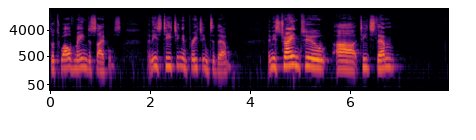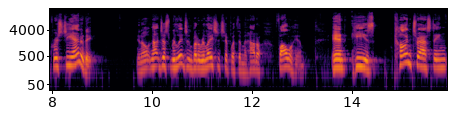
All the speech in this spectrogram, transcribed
the 12 main disciples. And he's teaching and preaching to them. And he's trying to uh, teach them Christianity. You know, not just religion, but a relationship with Him and how to follow Him. And He is contrasting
